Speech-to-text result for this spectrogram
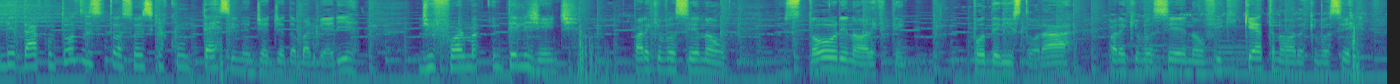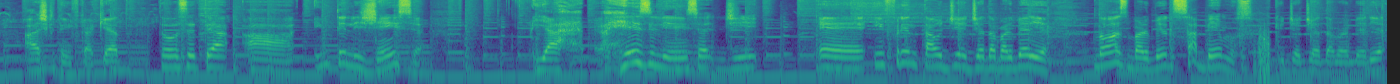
lidar com todas as situações que acontecem no dia a dia da barbearia de forma inteligente, para que você não estoure na hora que tem poderia estourar, para que você não fique quieto na hora que você acha que tem que ficar quieto. Então você ter a, a inteligência e a, resiliência de é, enfrentar o dia a dia da barbearia. Nós, barbeiros, sabemos que o dia a dia da barbearia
